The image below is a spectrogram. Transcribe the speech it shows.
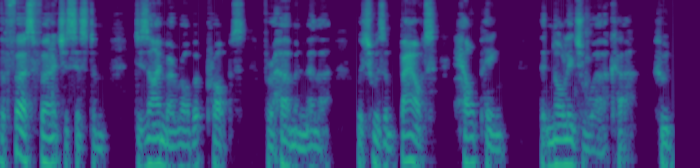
the first furniture system designed by Robert Propst for Herman Miller, which was about helping the knowledge worker who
